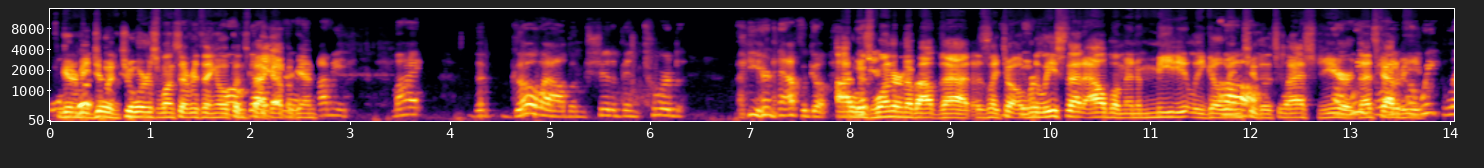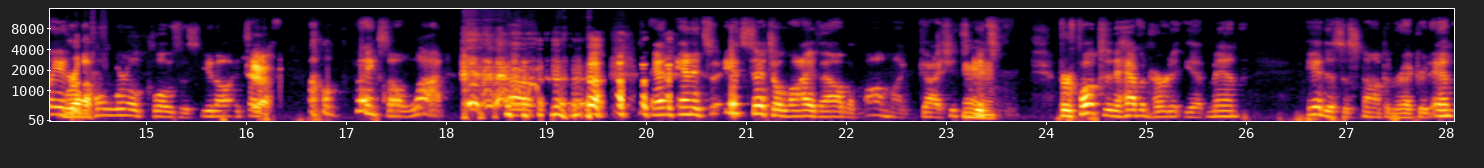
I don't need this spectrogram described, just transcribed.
You're going to be doing tours once everything oh, opens oh, back up again. I mean, my the Go album should have been toured a year and a half ago. I was it, wondering about that. It's like to it, release that album and immediately go oh, into this last year. That's got to be a week later. Rough. The whole world closes. You know, it's yeah. like, oh, thanks a lot. Uh, and and it's it's such a live album. Oh my gosh, it's mm. it's for folks that haven't heard it yet, man. It is a stomping record, and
